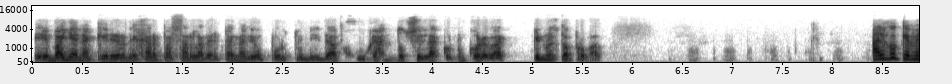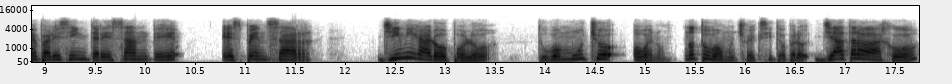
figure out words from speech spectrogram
eh, vayan a querer dejar pasar la ventana de oportunidad jugándosela con un coreback que no está aprobado. Algo que me parece interesante es pensar, Jimmy Garoppolo tuvo mucho, o bueno, no tuvo mucho éxito, pero ya trabajó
